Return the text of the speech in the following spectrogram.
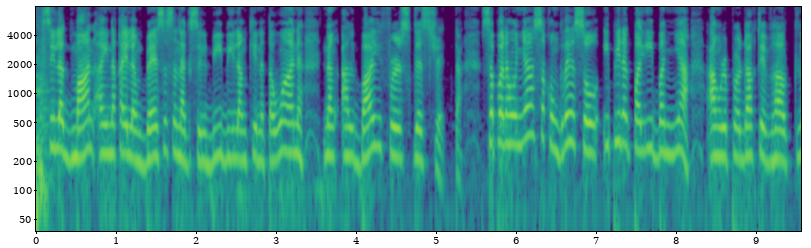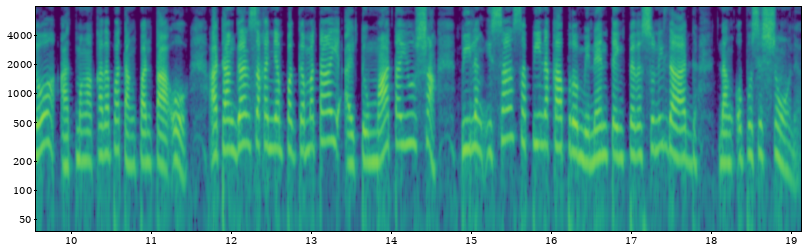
Si Lagman ay nakailang beses na nagsilbi bilang kinatawan ng Albay 1st District. Sa panahon niya sa Kongreso, ipinagpaliban niya ang reproductive health law at mga karapatang pantao. At hanggang sa kanyang pagkamatay ay tumatayo siya bilang isa sa pinakaprominenteng personalidad ng oposisyon.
